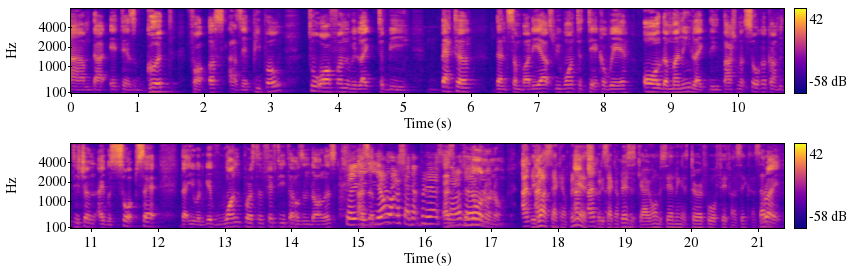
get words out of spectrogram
um, that it is good for us as a people. Too often we like to be better than somebody else. We want to take away all the money, like the Bashment Soca competition. I was so upset that you would give one person fifty thousand dollars. so you, you don't want a second place? as, You want a no, no, no. And, You and- got second place, and- but the second place is carry home the same thing as third, fourth, fifth, and sixth, and seventh. Right.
